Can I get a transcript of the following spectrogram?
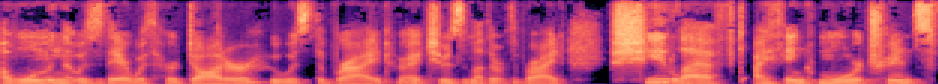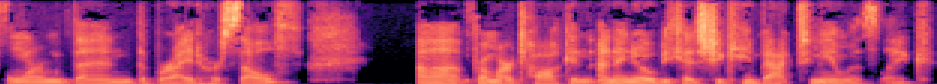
a woman that was there with her daughter, who was the bride, right? She was the mother of the bride. She left, I think, more transformed than the bride herself. Uh, from our talk. And, and I know because she came back to me and was like,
